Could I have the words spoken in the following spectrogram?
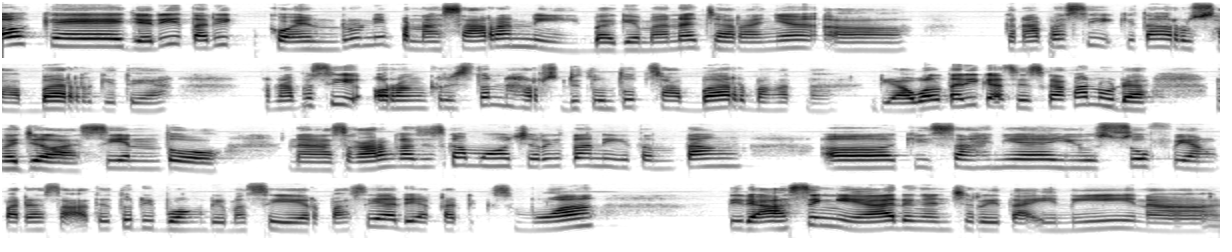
Oke, jadi tadi Ko Andrew nih penasaran nih bagaimana caranya uh, kenapa sih kita harus sabar gitu ya? Kenapa sih orang Kristen harus dituntut sabar banget? Nah, di awal tadi Kak Siska kan udah ngejelasin tuh. Nah, sekarang Kak Siska mau cerita nih tentang uh, kisahnya Yusuf yang pada saat itu dibuang di Mesir. Pasti adik-adik semua tidak asing ya dengan cerita ini. Nah,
